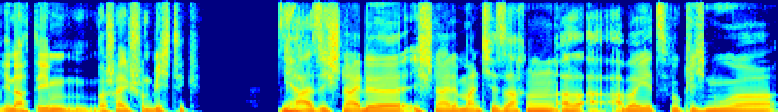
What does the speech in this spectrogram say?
je nachdem wahrscheinlich schon wichtig. Ja, also ich schneide, ich schneide manche Sachen, also, aber jetzt wirklich nur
